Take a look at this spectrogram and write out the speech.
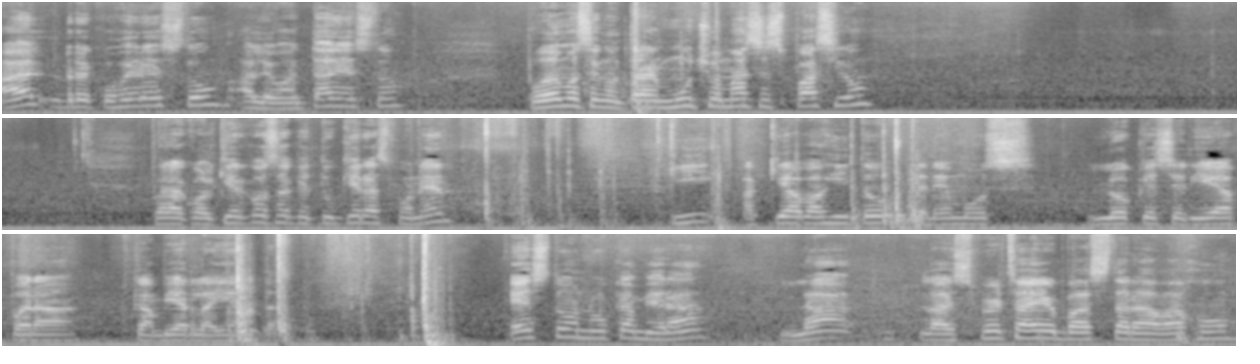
al recoger esto, al levantar esto, podemos encontrar mucho más espacio para cualquier cosa que tú quieras poner. Y aquí abajito tenemos lo que sería para cambiar la llanta. Esto no cambiará. La, la spare tire va a estar abajo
